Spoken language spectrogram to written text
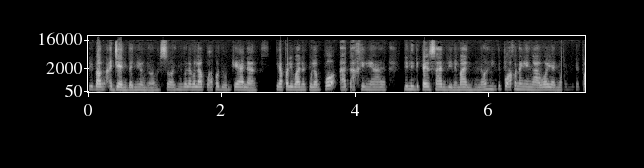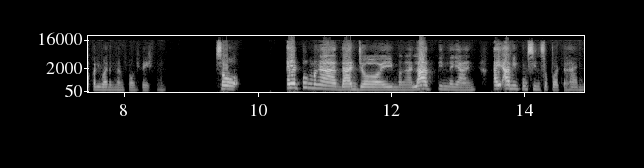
ibang agenda niyo, no? So, wala, wala po ako doon, kaya lang, pinapaliwanag ko lang po at aking uh, dinidepensahan din naman, no? Hindi po ako nangingaway, ano? Nagpapaliwanag ng konti. no? So, ayan pong mga Danjoy, mga love team na yan, ay amin pong sinusuportahan.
